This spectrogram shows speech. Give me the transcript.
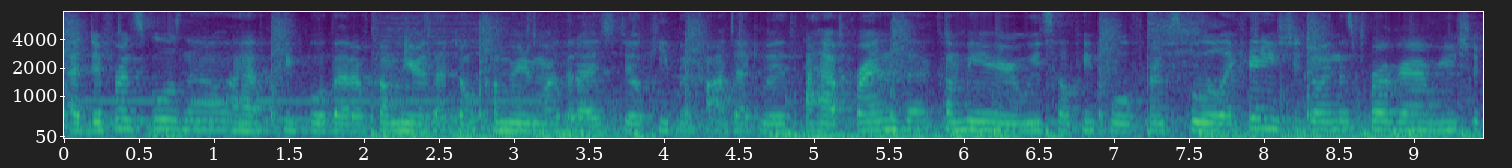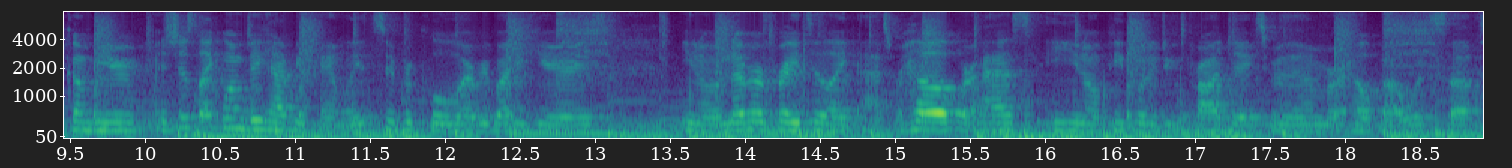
at different schools now. I have people that have come here that don't come here anymore that I still keep in contact with. I have friends that come here. We tell people from school like, hey, you should join this program. You should come here. It's just like one big happy family. It's super cool. Everybody here is you know, never afraid to like ask for help or ask, you know, people to do projects for them or help out with stuff.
